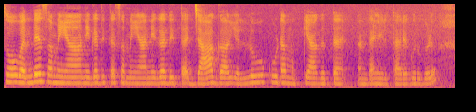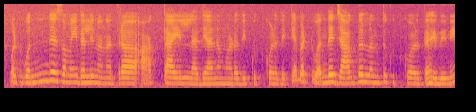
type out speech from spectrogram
ಸೊ ಒಂದೇ ಸಮಯ, ನಿಗದಿತ ಸಮಯ, ನಿಗದಿತ ಜಾಗ ಎಲ್ಲವೂ ಕೂಡ ಮುಖ್ಯ ಆಗುತ್ತೆ ಅಂತ ಹೇಳ್ತಾರೆ ಗುರುಗಳು. ಬಟ್ ಒಂದೇ ಸಮಯದಲ್ಲಿ ನನ್ನ ಹತ್ರ ಆಗ್ತಾ ಇಲ್ಲ ಧ್ಯಾನ ಮಾಡೋದಕ್ಕೆ ಕುತ್ಕೊಳ್ಳೋದಕ್ಕೆ. ಬಟ್ ಒಂದೇ ಜಾಗದಲ್ಲಂತೂ ಕುತ್ಕೊಳ್ತಾ ಇದ್ದೀನಿ.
